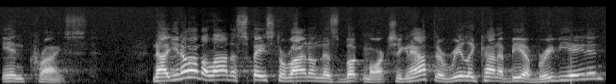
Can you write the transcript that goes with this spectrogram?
in Christ. Now, you don't have a lot of space to write on this bookmark, so you're going to have to really kind of be abbreviated.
